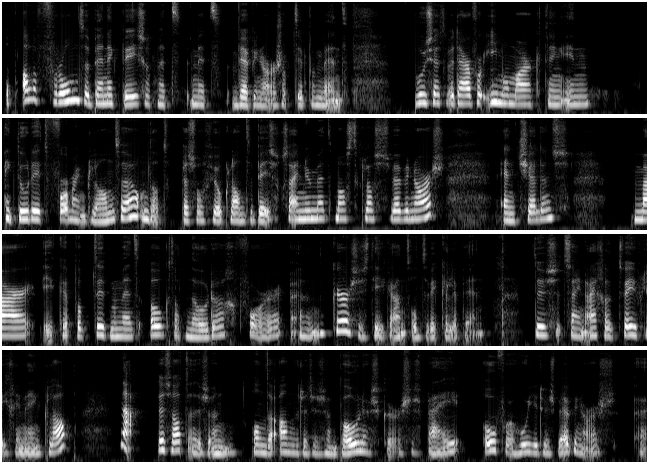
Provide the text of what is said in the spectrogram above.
Op alle fronten ben ik bezig met, met webinars op dit moment. Hoe zetten we daarvoor e-mailmarketing in? Ik doe dit voor mijn klanten, omdat best wel veel klanten bezig zijn nu met masterclasses, webinars en challenge. Maar ik heb op dit moment ook dat nodig voor een cursus die ik aan het ontwikkelen ben. Dus het zijn eigenlijk twee vliegen in één klap. Nou, er zat dus een, onder andere dus een bonuscursus bij over hoe je dus webinars uh,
